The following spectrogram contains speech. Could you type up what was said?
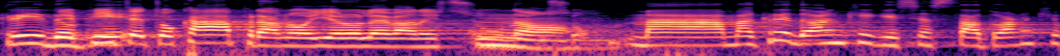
credo Epiteto che... capra non glielo leva nessuno. No, ma, ma, credo anche che sia stato anche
